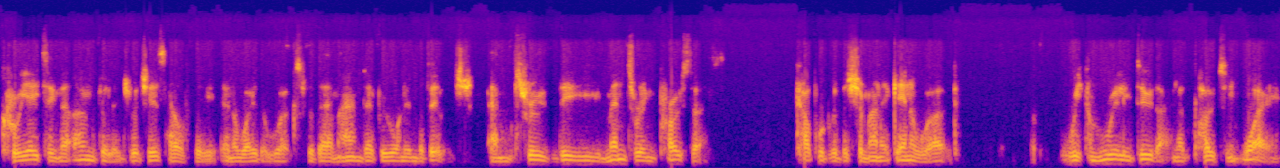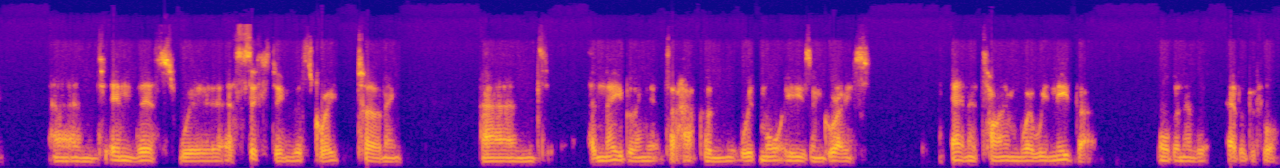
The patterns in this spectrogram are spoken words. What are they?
creating their own village, which is healthy in a way that works for them and everyone in the village. And through the mentoring process, coupled with the shamanic inner work, we can really do that in a potent way. And in this, we're assisting this great turning and enabling it to happen with more ease and grace in a time where we need that more than ever ever before.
